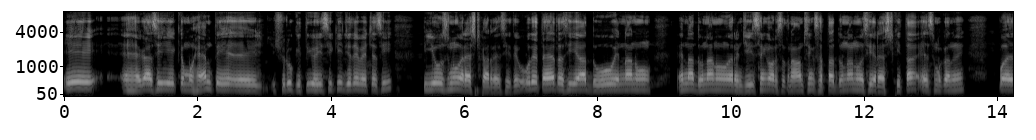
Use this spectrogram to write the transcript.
ਇਹ ਹੈਗਾ ਸੀ, ਇੱਕ ਮੁਹਿੰਮ ਤੇ ਸ਼ੁਰੂ ਕੀਤੀ ਹੋਈ ਸੀ ਕਿ ਜਿਹਦੇ ਵਿੱਚ ਅਸੀਂ ਪੀਓਜ਼ ਨੂੰ ਅਰੈਸਟ ਕਰ ਰਹੇ ਸੀ ਤੇ ਉਹਦੇ ਤਹਿਤ ਅਸੀਂ ਆ ਦੋ ਇਹਨਾਂ ਨੂੰ, ਇਹਨਾਂ ਦੋਨਾਂ ਨੂੰ, ਰਣਜੀਤ ਸਿੰਘ ਔਰ ਸਤਨਾਮ ਸਿੰਘ ਸੱਤਾ ਦੋਨਾਂ ਨੂੰ ਅਸੀਂ ਅਰੈਸਟ ਕੀਤਾ ਇਸ ਮੁਕੱਦਮੇ ਪ-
